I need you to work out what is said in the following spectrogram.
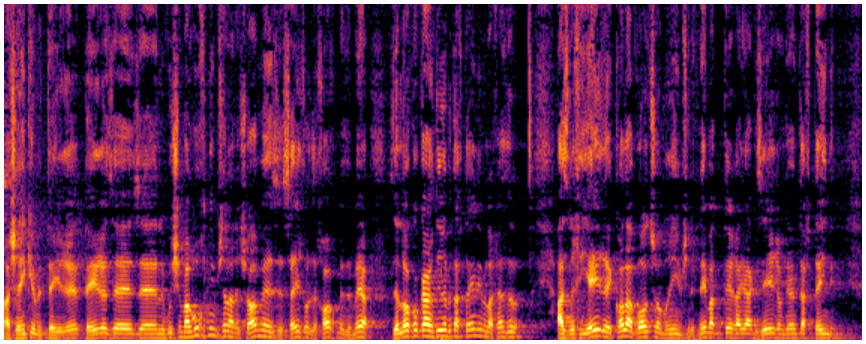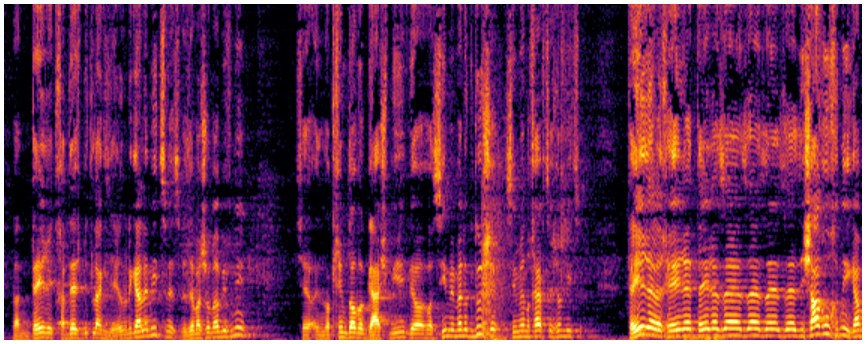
מה שאין כמתרא, תרא זה, זה לבושים הרוחנים של הנשומה, זה שכל, זה חוכמה, זה מאה, זה לא כל כך דירה בתחתינים, ולכן זה לא... אז לחיירא, כל אבות שאומרים שלפני מתנתרא היה גזירה ומתנתרא בתחתינים, מתנתרא התחדש ביטלה גזירה ונגיע למצווה, וזה מה שאומר בפנים. שלוקחים דובר גשמי ועושים ממנו קדושה, עושים ממנו חפצה של מצווה. תרא וחיירא, תרא זה, זה, זה, זה, זה נשאר רוחני, גם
